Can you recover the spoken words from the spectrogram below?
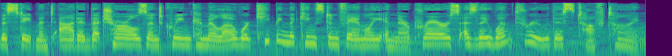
The statement added that Charles and Queen Camilla were keeping the Kingston family in their prayers as they went through this tough time.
